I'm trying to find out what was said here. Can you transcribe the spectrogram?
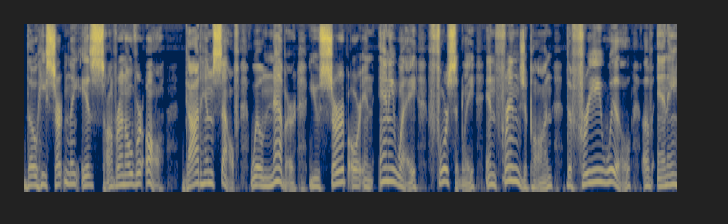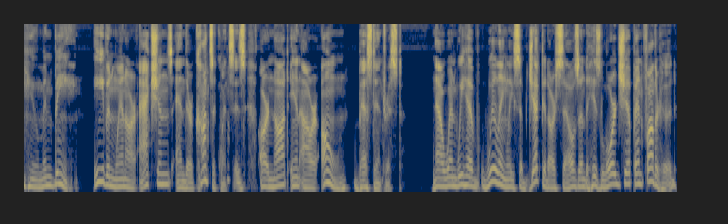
though he certainly is sovereign over all, God Himself will never usurp or in any way forcibly infringe upon the free will of any human being, even when our actions and their consequences are not in our own best interest. Now, when we have willingly subjected ourselves unto His Lordship and Fatherhood,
